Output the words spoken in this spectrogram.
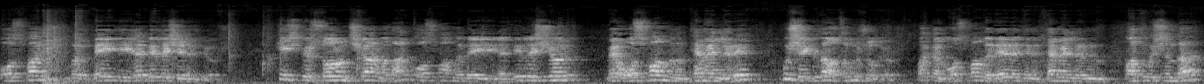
Osmanlı Beyliği ile birleşelim diyor. Hiçbir sorun çıkarmadan Osmanlı Beyliği ile birleşiyor ve Osmanlı'nın temelleri bu şekilde atılmış oluyor. Bakın Osmanlı Devleti'nin temellerinin atılışında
